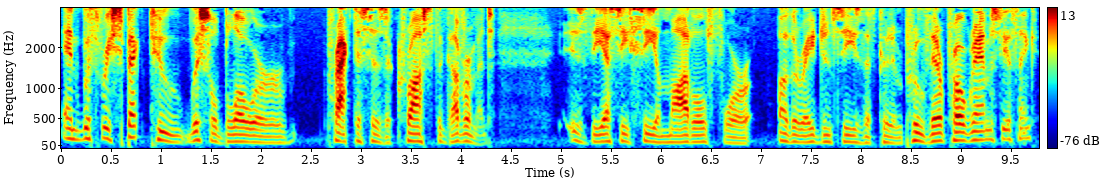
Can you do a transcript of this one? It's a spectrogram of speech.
And with respect to whistleblower practices across the government, is the SEC a model for other agencies that could improve their programs? Do you think?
